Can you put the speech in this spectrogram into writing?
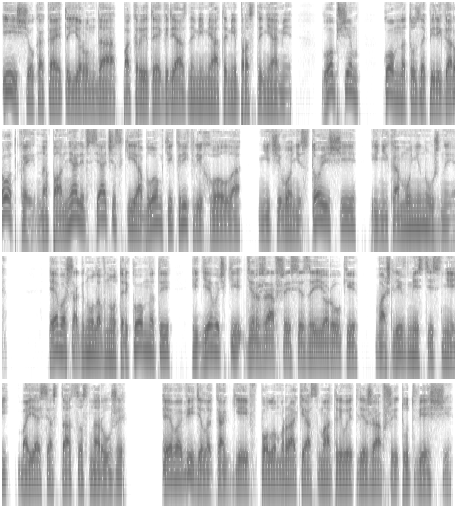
и еще какая-то ерунда, покрытая грязными мятыми простынями. В общем, комнату за перегородкой наполняли всяческие обломки Крикли-Холла, ничего не стоящие и никому не нужные. Эва шагнула внутрь комнаты и девочки, державшиеся за ее руки, вошли вместе с ней, боясь остаться снаружи. Эва видела, как Гейб в полумраке осматривает лежавшие тут вещи.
